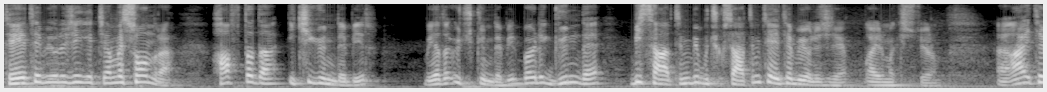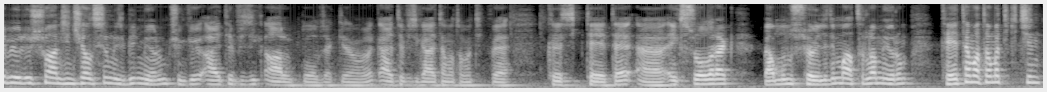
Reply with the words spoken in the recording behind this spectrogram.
TYT biyolojiye geçeceğim ve sonra haftada iki günde bir ya da üç günde bir böyle günde bir saatim bir buçuk saatim TYT biyolojiye ayırmak istiyorum. Ee, AYT biyoloji şu an için çalışır mıyız bilmiyorum. Çünkü AYT fizik ağırlıklı olacak genel olarak. AYT fizik, AYT matematik ve klasik TYT. Ee, ekstra olarak ben bunu söyledim mi hatırlamıyorum. TYT matematik için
